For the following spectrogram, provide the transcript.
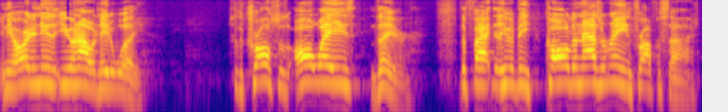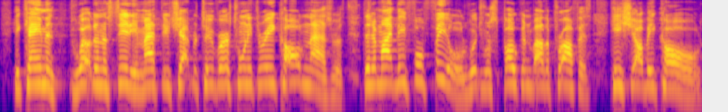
And He already knew that you and I would need a way. So the cross was always there. The fact that he would be called a Nazarene prophesied. He came and dwelt in a city, Matthew chapter 2, verse 23, called Nazareth, that it might be fulfilled, which was spoken by the prophets, he shall be called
